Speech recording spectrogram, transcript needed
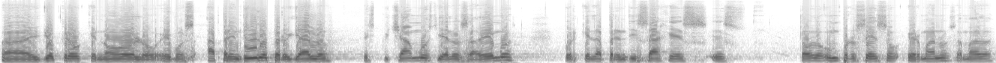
Ah, yo creo que no lo hemos aprendido, pero ya lo escuchamos, ya lo sabemos, porque el aprendizaje es, es todo un proceso, hermanos amados.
